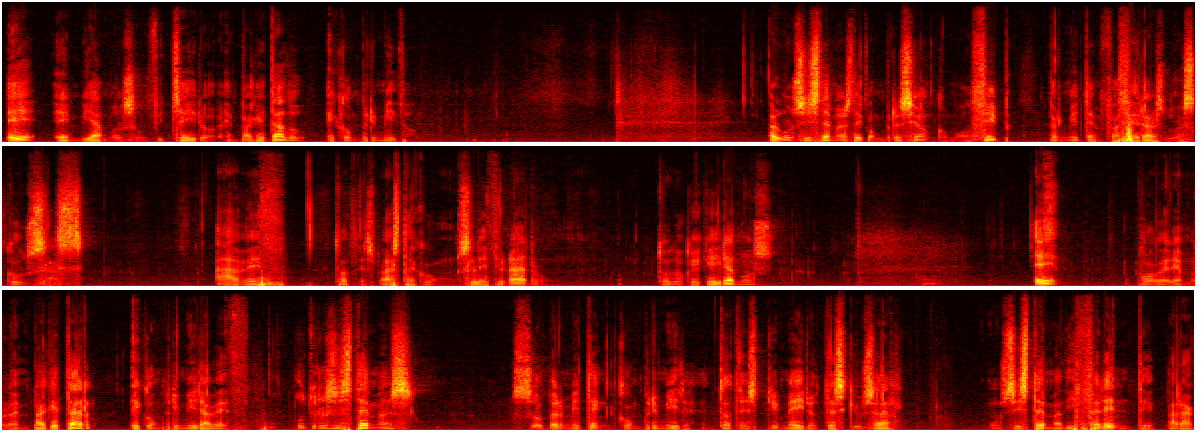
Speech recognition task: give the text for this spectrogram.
e enviamos un ficheiro empaquetado e comprimido. Algúns sistemas de compresión como o zip permiten facer as dúas cousas á vez. Entonces basta con seleccionar todo o que queiramos e poderemoslo empaquetar e comprimir a vez. Outros sistemas só permiten comprimir, entonces primeiro tens que usar un sistema diferente para,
